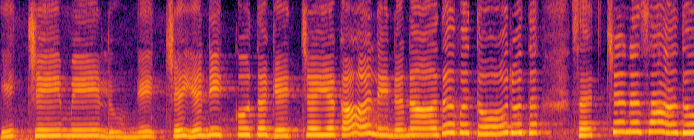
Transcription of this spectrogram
ಹೆಜ್ಜೆ ಮೇಲು ನೆಚ್ಚೆಯ ನಿಕ್ಕುತ ಗೆಜ್ಜೆಯ ಕಾಲಿನ ನಾದವ ತೋರುತ ಸಜ್ಜನ ಸಾಧು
